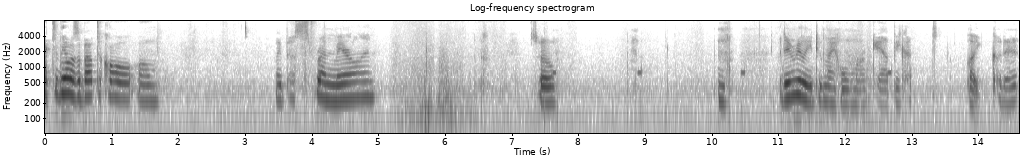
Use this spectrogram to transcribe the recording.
Actually, I was about to call um, my best friend Marilyn. So, I didn't really do my homework yet because, like, couldn't.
